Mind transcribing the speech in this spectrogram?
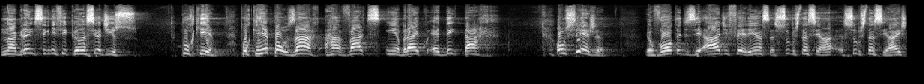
na grande significância disso. Por quê? Porque repousar, ravats em hebraico, é deitar. Ou seja, eu volto a dizer, há diferenças substanciais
